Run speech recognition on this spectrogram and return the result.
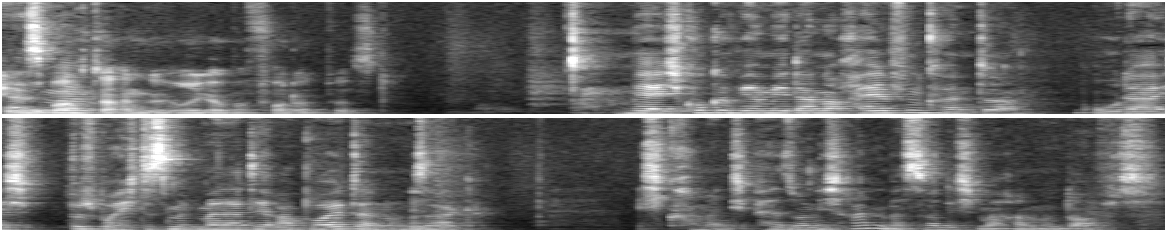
Beobachter, Angehöriger überfordert bist? Ja, ich gucke, wer mir da noch helfen könnte. Oder ich bespreche das mit meiner Therapeutin und mhm. sage, ich komme an die Person nicht ran, was soll ich machen? Und oft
